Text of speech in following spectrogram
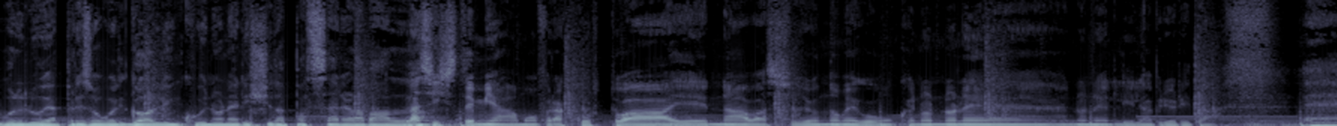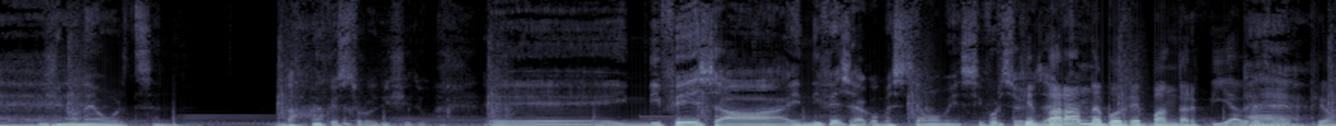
pure lui ha preso quel gol in cui non è riuscito a passare la palla. La sistemiamo fra Courtois e Navas. Secondo me, comunque, non, non è, non è lì la priorità. Eh, Dici, non è Olsen. No, questo lo dici tu. Eh, in, difesa, in difesa come stiamo messi? Forse Che ci serve- potrebbe andare via, per Eh, esempio.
